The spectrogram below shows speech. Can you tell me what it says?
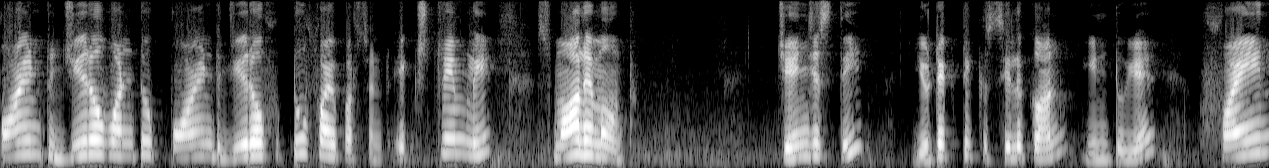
0.01 to 0.025 percent extremely small amount changes the eutectic silicon into a fine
